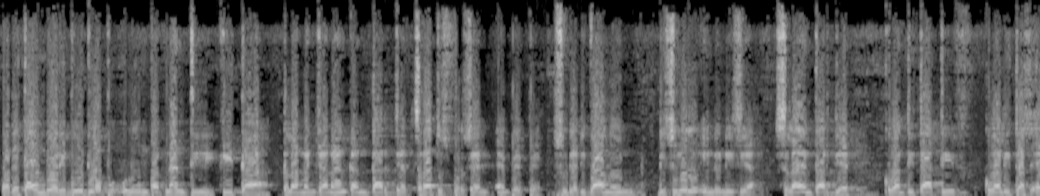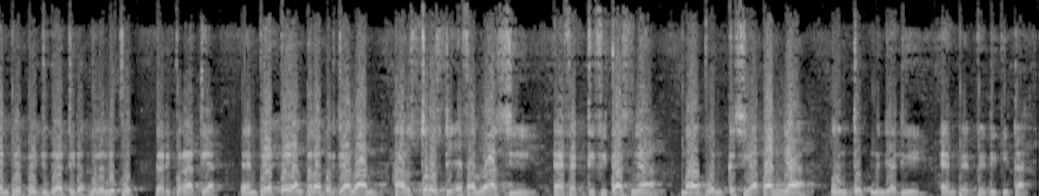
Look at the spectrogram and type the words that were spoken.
Pada tahun 2024 nanti kita telah mencanangkan target 100% MPP. Sudah dibangun di seluruh Indonesia. Selain target kuantitatif, kualitas MPP juga tidak boleh luput dari perhatian. MPP yang telah berjalan harus terus dievaluasi efektivitasnya maupun kesiapannya untuk menjadi MPP digital.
